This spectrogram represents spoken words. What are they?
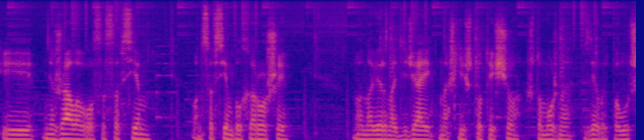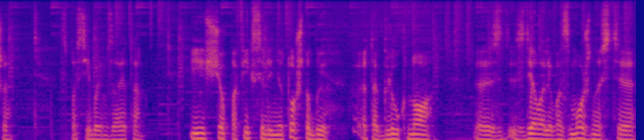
и не жаловался совсем. Он совсем был хороший. Но, наверное, DJI нашли что-то еще, что можно сделать получше. Спасибо им за это. И еще пофиксили не то, чтобы это глюк, но Э, сделали возможность э,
